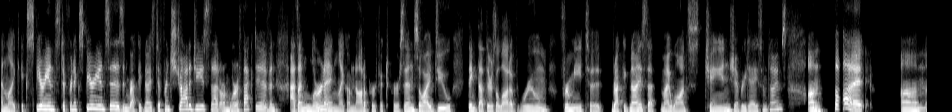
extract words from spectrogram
and like experience different experiences and recognize different strategies that are more effective. And as I'm learning, like I'm not a perfect person. So I do think that there's a lot of room for me to recognize that my wants change every day sometimes. Um, but um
